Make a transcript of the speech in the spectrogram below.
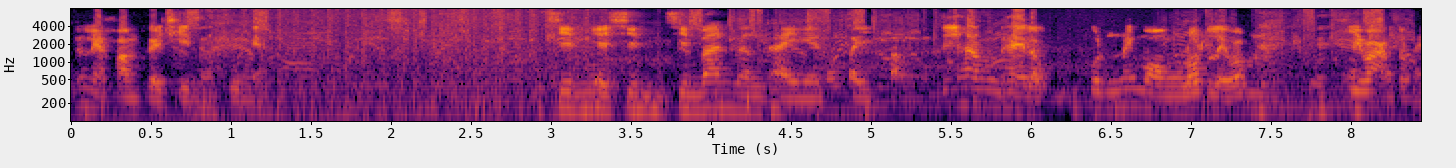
นั่นแหละความเคยชินของคุณเนี่ยชินไงชินชินบ้านเมืองไทยไงต้องไปอีกฝั่ง ที่ท่านคนไทยหรอกคุณไม่มองรถเลยว่ามันที่ว่างตรงไหน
